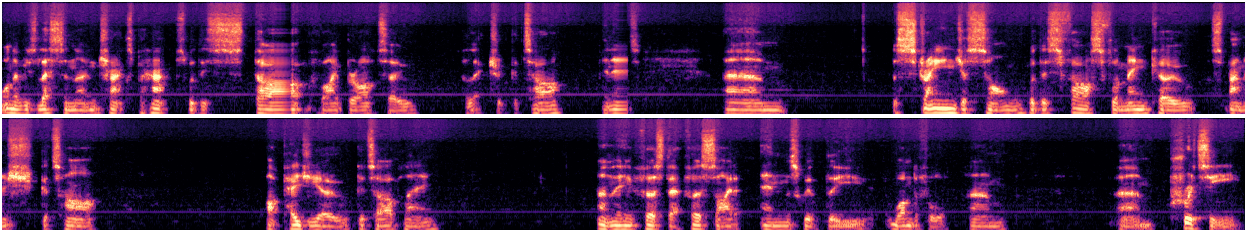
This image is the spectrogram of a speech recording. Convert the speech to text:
one of his lesser known tracks, perhaps, with his stark vibrato electric guitar in it. Um, the Stranger song with this fast flamenco Spanish guitar, arpeggio guitar playing. And the first first side ends with the wonderful, um, um, pretty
